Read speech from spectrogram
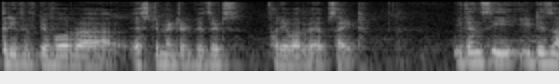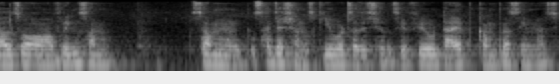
354 uh, estimated visits for your website. You can see it is also offering some some suggestions keyword suggestions. If you type compress image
